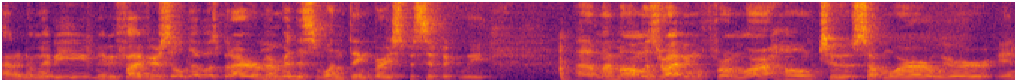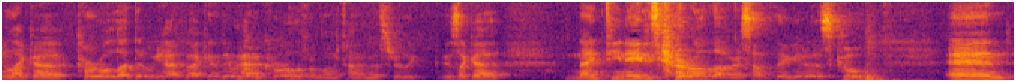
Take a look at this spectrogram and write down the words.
I don't know maybe maybe five years old I was, but I remember this one thing very specifically. Uh, my mom was driving from our home to somewhere. We were in like a Corolla that we had back in the day. We had a Corolla for a long time. That's really it was like a 1980s Corolla or something. It was cool. And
